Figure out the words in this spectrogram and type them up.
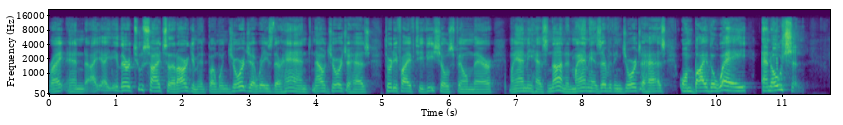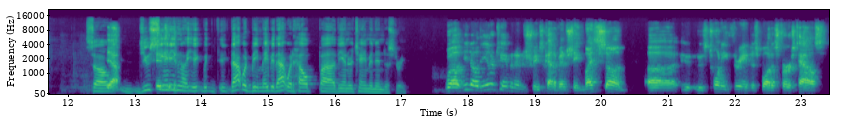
right? And I, I, there are two sides to that argument. But when Georgia raised their hand, now Georgia has 35 TV shows filmed there. Miami has none, and Miami has everything Georgia has. On by the way, an ocean. So, yeah. do you see anything like that? Would be maybe that would help uh, the entertainment industry. Well, you know, the entertainment industry is kind of interesting. My son, uh, who's 23 and just bought his first house,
